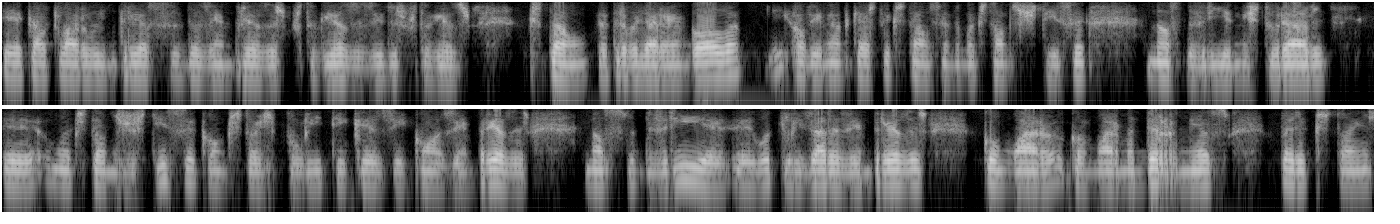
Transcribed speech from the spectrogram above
é calcular o interesse das empresas portuguesas e dos portugueses que estão a trabalhar em Angola e obviamente que esta questão, sendo uma questão de justiça, não se deveria misturar eh, uma questão de justiça com questões políticas e com as empresas. Não se deveria eh, utilizar as empresas como, ar, como arma de arremesso para questões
